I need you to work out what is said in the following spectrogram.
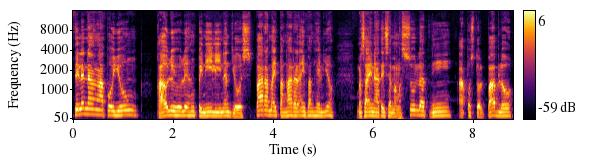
sila na nga po yung kauli-hulihang pinili ng Diyos para may pangaral ang Ebanghelyo. Masahin natin sa mga sulat ni Apostol Pablo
